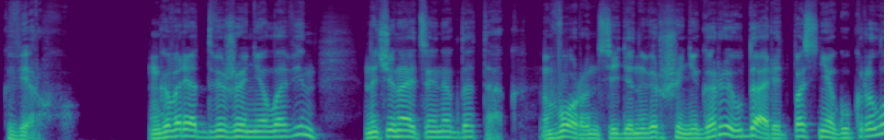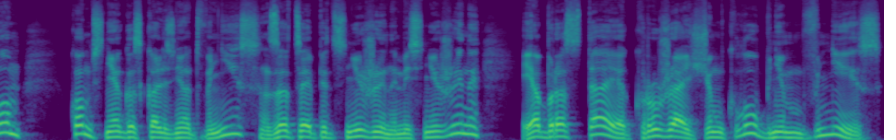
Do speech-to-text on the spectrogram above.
кверху. Говорят, движение лавин начинается иногда так. Ворон, сидя на вершине горы, ударит по снегу крылом, ком снега скользнет вниз, зацепит снежинами снежины и, обрастая кружащим клубнем вниз,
